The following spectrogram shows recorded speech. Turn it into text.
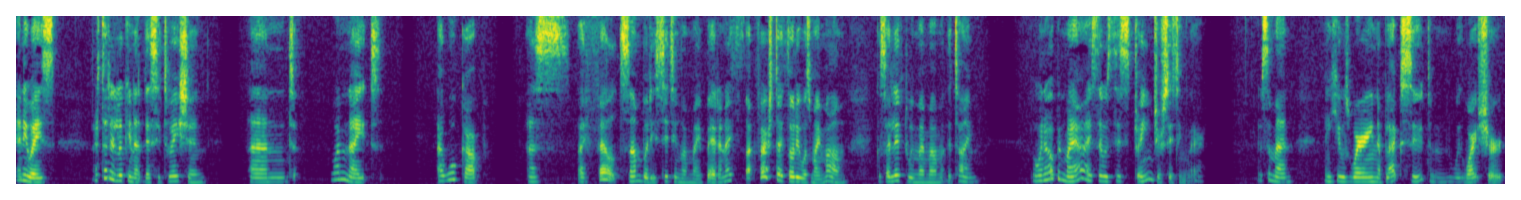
Anyways, I started looking at the situation, and one night I woke up as I felt somebody sitting on my bed, and I at first I thought it was my mom because I lived with my mom at the time. But when I opened my eyes, there was this stranger sitting there. It was a man, and he was wearing a black suit and with white shirt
